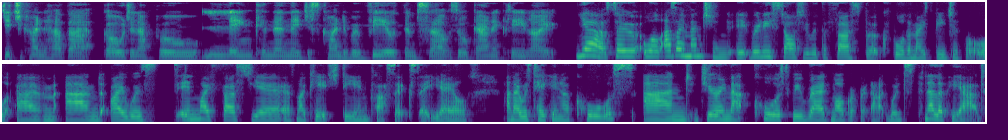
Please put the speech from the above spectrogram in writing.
did you kind of have that golden apple link and then they just kind of revealed themselves organically like? Yeah so well as i mentioned it really started with the first book for the most beautiful um, and i was in my first year of my phd in classics at yale and i was taking a course and during that course we read margaret atwood's penelopiad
